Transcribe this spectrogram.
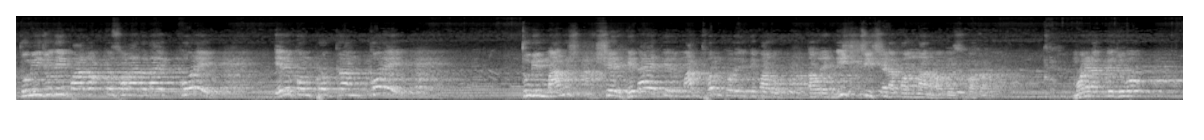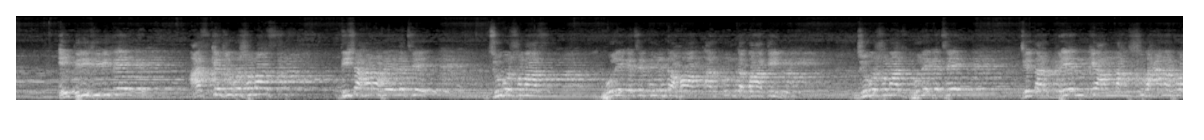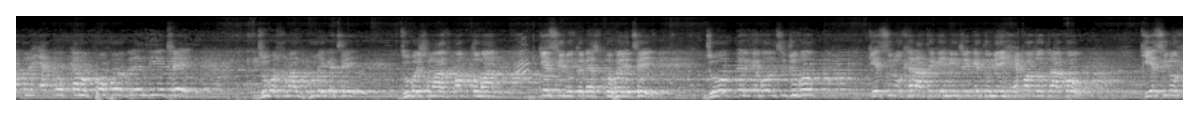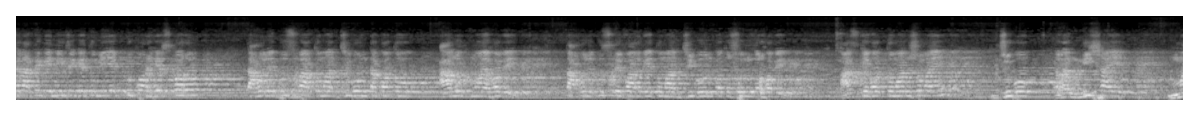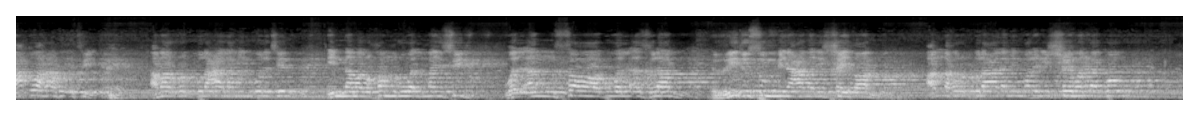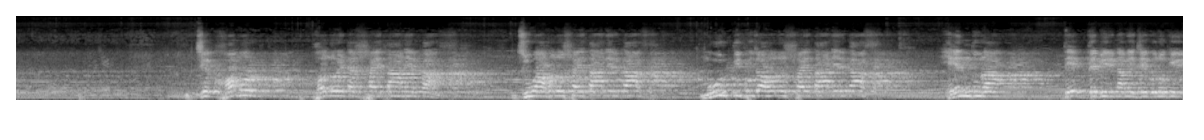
তুমি যদি পাদক্ত সোনাদ আদায় করে এরকম প্রোগ্রাম করে তুমি মানুষের হেদায়েতের মাধ্যম করে দিতে পারো, তাহলে নিশ্চিত সেটা কল্যাণ হবে মনে রাখবে যুবক, এই পৃথিবীতে আজকে যুব সমাজ দিশাহারা হয়ে গেছে। যুব সমাজ ভুলে গেছে কোনটা হক আর কোনটা বাতিল। যুব সমাজ ভুলে গেছে যে তার ব্রেনকে আল্লাহ তাআলা এত কেন প্রখর ব্রেন দিয়েছে। যুব সমাজ ভুলে গেছে। যুব সমাজ বর্তমান কেসিনোতে ব্যস্ত হয়েছে। যুবকদেরকে বলছি, যুবক, কেসিনো খেলা থেকে নিজেকে তুমি হেফাজত রাখো। কেসিনো খেলা থেকে নিজেকে তুমি একটু পরহেজ করো। তাহলে বুঝবা তোমার জীবনটা কত আলোকময় হবে। তাহলে বুঝতে পারবে তোমার জীবন কত সুন্দর হবে। আজকে বর্তমান সময়ে যুবকরা নিশায় মাতোয়ারা হয়েছে। আমার রব্বুল আলামিন বলেছেন, ইন্নামাল খামরু ওয়াল মাইসির ওয়াল আনসাব ওয়াল আজলাম রিজসুম মিন আমালিশ শাইতান। আল্লাহ রব্বুল আলামিন বলে নিশ্চয় মনে রাখো, যে খমর হলো এটা শয়তানের কাজ, জুয়া হলো শয়তানের কাজ, মূর্তি পূজা হলো শয়তানের কাজ, হিন্দুরা দেবদেবীর নামে যেগুলোকে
